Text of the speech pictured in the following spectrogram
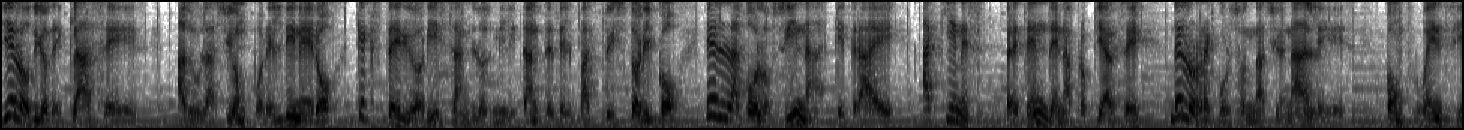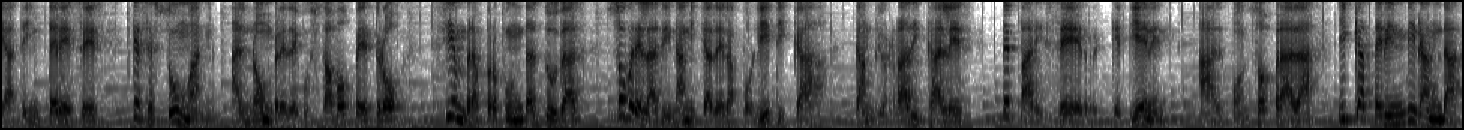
y el odio de clases, adulación por el dinero que exteriorizan los militantes del pacto histórico es la golosina que trae a quienes pretenden apropiarse de los recursos nacionales, confluencia de intereses que se suman al nombre de Gustavo Petro, siembra profundas dudas sobre la dinámica de la política, cambios radicales de parecer que tienen a Alfonso Prada y Catherine Miranda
